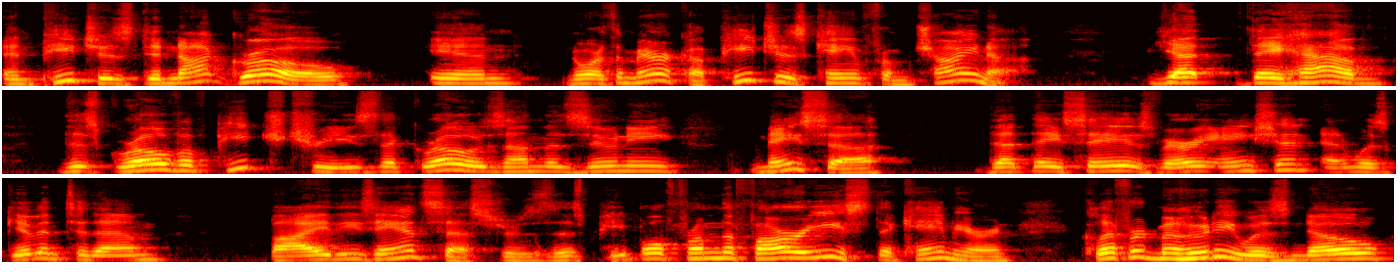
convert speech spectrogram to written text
And peaches did not grow in North America. Peaches came from China, yet they have this grove of peach trees that grows on the Zuni Mesa that they say is very ancient and was given to them by these ancestors, this people from the Far East that came here. And Clifford Mahooty was no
